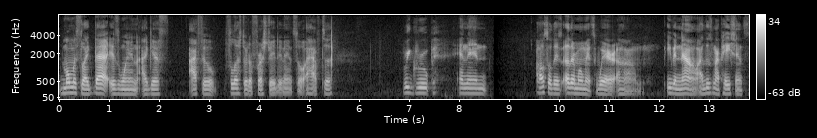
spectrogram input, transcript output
moments like that is when I guess I feel flustered or frustrated, and so I have to regroup. And then also, there's other moments where um, even now I lose my patience,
